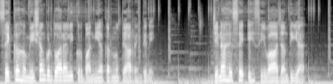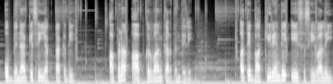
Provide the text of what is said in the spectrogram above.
ਸਿੱਖ ਹਮੇਸ਼ਾ ਗੁਰਦੁਆਰਿਆਂ ਲਈ ਕੁਰਬਾਨੀਆਂ ਕਰਨ ਨੂੰ ਤਿਆਰ ਰਹਿੰਦੇ ਨੇ। ਜਿਨ੍ਹਾਂ ਹਿੱਸੇ ਇਹ ਸੇਵਾ ਆ ਜਾਂਦੀ ਹੈ, ਉਹ ਬਿਨਾਂ ਕਿਸੇ ਯਕ ਤੱਕ ਦੇ ਆਪਣਾ ਆਪ ਕੁਰਬਾਨ ਕਰ ਦਿੰਦੇ ਨੇ ਅਤੇ ਬਾਕੀ ਰਹਿੰਦੇ ਇਸ ਸੇਵਾ ਲਈ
